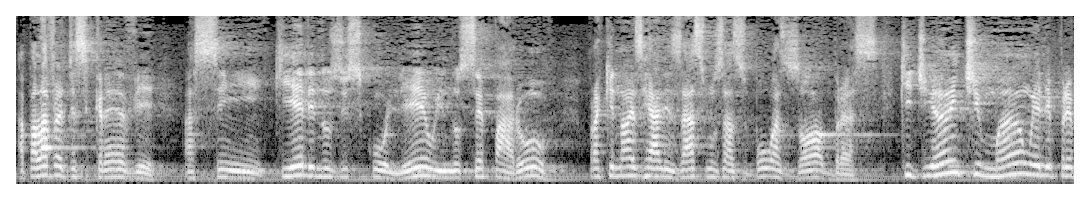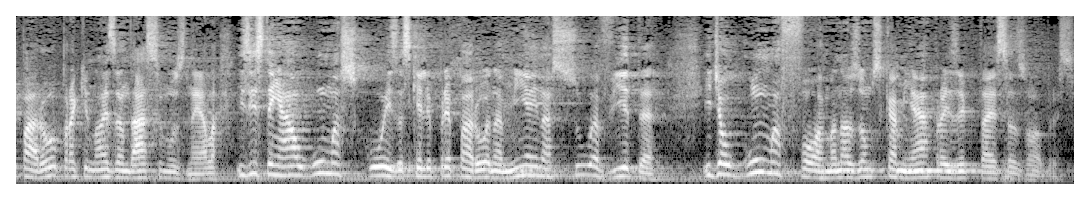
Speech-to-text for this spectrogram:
A palavra descreve assim que Ele nos escolheu e nos separou para que nós realizássemos as boas obras que de antemão ele preparou para que nós andássemos nela. Existem algumas coisas que ele preparou na minha e na sua vida, e de alguma forma nós vamos caminhar para executar essas obras.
